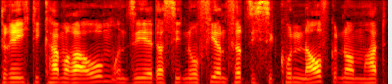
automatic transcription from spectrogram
drehe ich die Kamera um und sehe, dass sie nur 44 Sekunden aufgenommen hat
